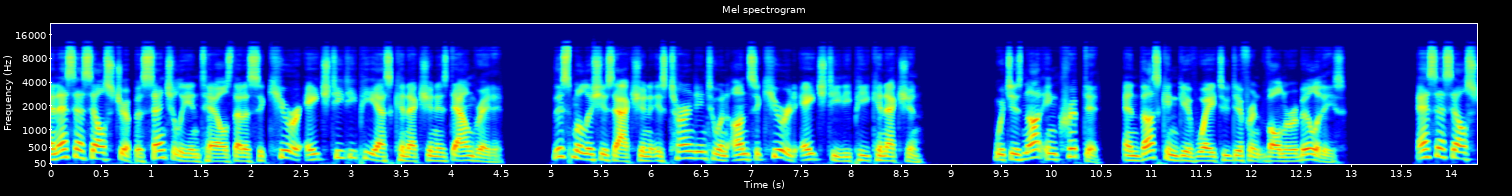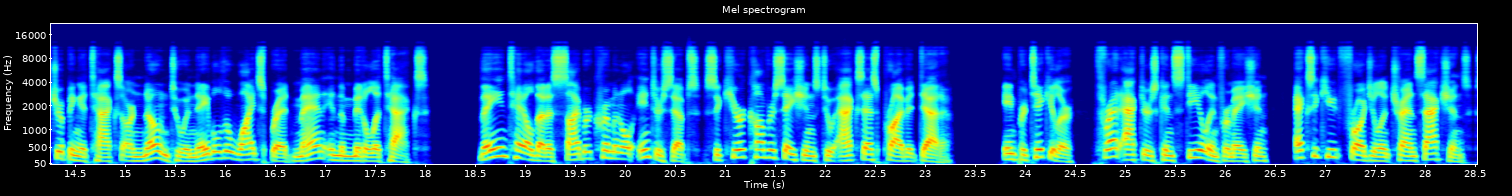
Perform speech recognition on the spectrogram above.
An SSL strip essentially entails that a secure HTTPS connection is downgraded. This malicious action is turned into an unsecured HTTP connection, which is not encrypted and thus can give way to different vulnerabilities. SSL stripping attacks are known to enable the widespread man-in-the-middle attacks. They entail that a cybercriminal intercepts secure conversations to access private data. In particular, threat actors can steal information, execute fraudulent transactions,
